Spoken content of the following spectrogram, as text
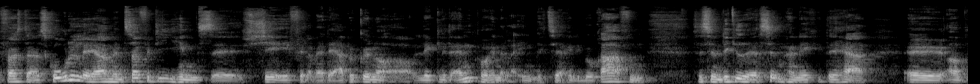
først er skolelærer, men så fordi hendes øh, chef, eller hvad det er, begynder at lægge lidt andet på hende, eller invitere hende i biografen, så siger hun, det gider jeg simpelthen ikke, det her. Øh, og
